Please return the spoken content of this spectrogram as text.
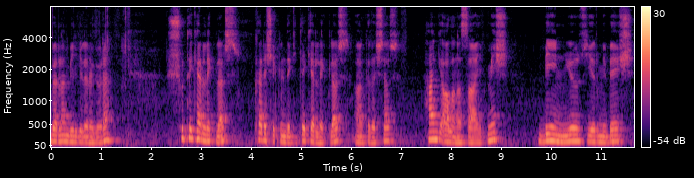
verilen bilgilere göre şu tekerlekler kare şeklindeki tekerlekler arkadaşlar hangi alana sahipmiş? 1125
